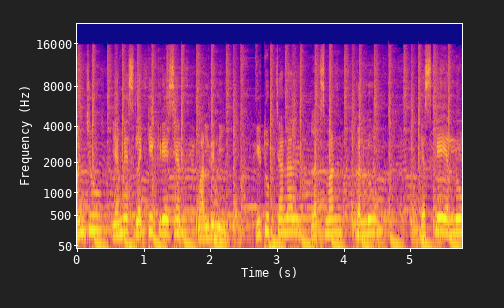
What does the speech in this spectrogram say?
Manju M S lucky creation Maldini. YouTube channel Laxman, Kallu, S K ಎಲ್ಲು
